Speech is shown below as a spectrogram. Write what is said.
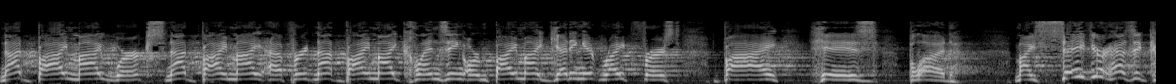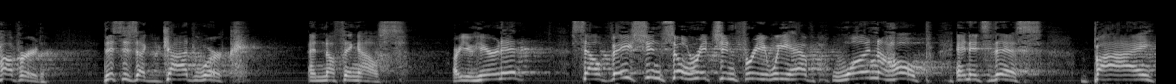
Not by my works, not by my effort, not by my cleansing or by my getting it right first, by His blood. My Savior has it covered. This is a God work and nothing else. Are you hearing it? Salvation so rich and free. We have one hope and it's this. By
